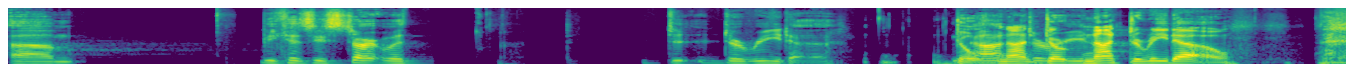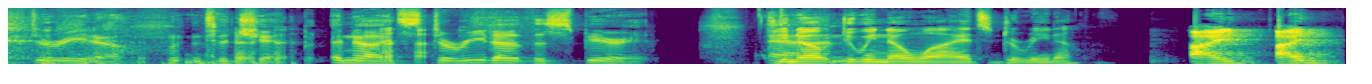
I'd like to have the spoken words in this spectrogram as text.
Um, because you start with D- Dorita, Do- Not not Dor- Dorito. not Dorito. Dorito, the chip. No, it's Dorita, the spirit. Do you know? And- Do we know why it's Dorito? I I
